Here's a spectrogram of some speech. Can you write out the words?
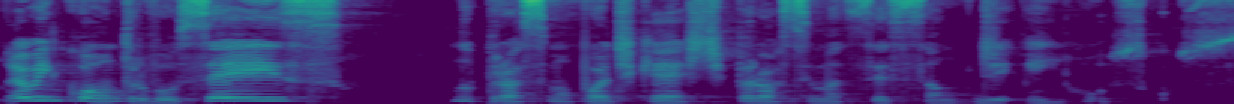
Eu encontro vocês no próximo podcast, próxima sessão de enroscos.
